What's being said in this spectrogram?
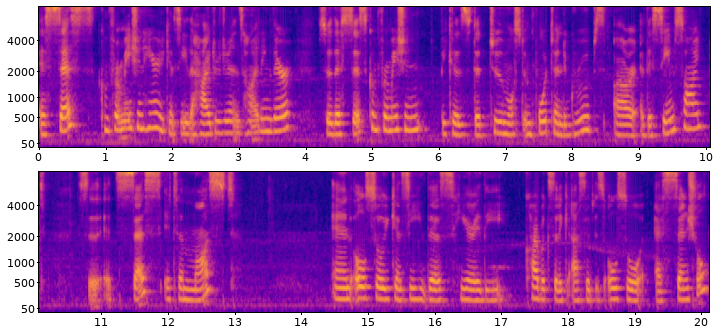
a cis conformation here you can see the hydrogen is hiding there so the cis conformation because the two most important groups are at the same site. So it says it's a must. And also you can see this here, the carboxylic acid is also essential.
